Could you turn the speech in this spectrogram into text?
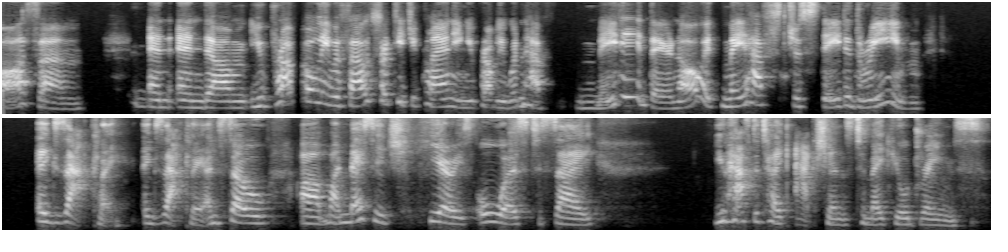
awesome mm. and and um, you probably without strategic planning you probably wouldn't have made it there no? It may have just stayed a dream. Exactly exactly. And so uh, my message here is always to say you have to take actions to make your dreams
